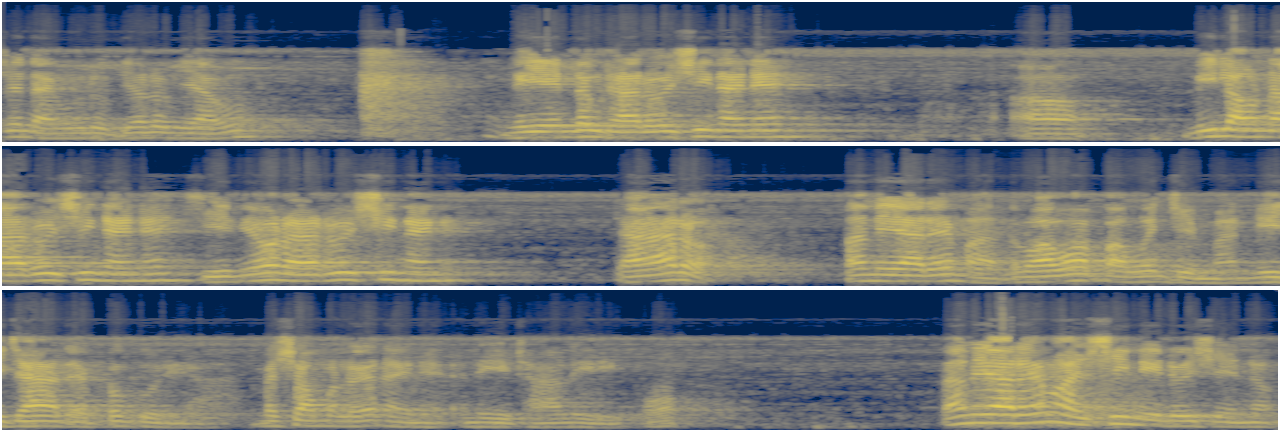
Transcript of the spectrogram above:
ဖြစ်နိုင်ဘူးလို့ပြောလို့မရဘူးငရင်လှုပ်တာတော့ရှိနိုင်တယ်အာ မီးလောင်တာတော့ရှိနိုင်တယ်ရေမျောတာတော့ရှိနိုင်တယ်ဒါကတော့တန်မြာထဲမှာသဘာဝပတ်ဝန်းကျင်မှာနေကြတဲ့ပုဂ္ဂိုလ်တွေဟာမရှောင်မလွဲနိုင်တဲ့အနေအထားလေးတွေပေါ့တန်မြာထဲမှာရှိနေလို့ရှိရင်တော့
